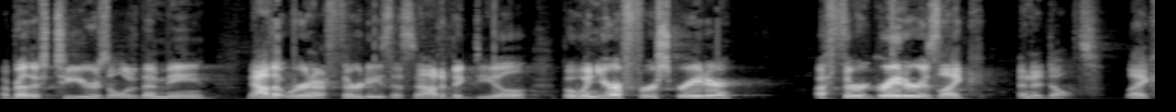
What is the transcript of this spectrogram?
My brother's two years older than me. Now that we're in our 30s, that's not a big deal. But when you're a first grader, a third grader is like an adult. Like,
